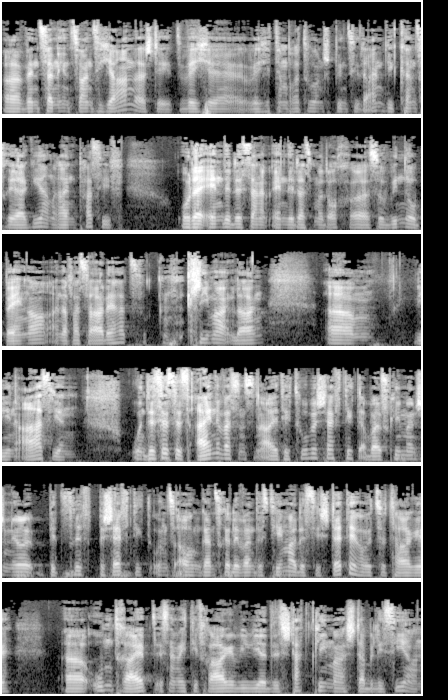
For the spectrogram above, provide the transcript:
Äh, Wenn es dann in 20 Jahren da steht, welche, welche Temperaturen spielen sie da ein? Wie kann es reagieren, rein passiv? Oder endet es dann am Ende, dass man doch äh, so Window-Banger an der Fassade hat, so Klimaanlagen, ähm, wie in Asien. Und das ist das eine, was uns in der Architektur beschäftigt, aber als Klimaingenieur betrifft, beschäftigt uns auch ein ganz relevantes Thema, das die Städte heutzutage äh, umtreibt, ist nämlich die Frage, wie wir das Stadtklima stabilisieren.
